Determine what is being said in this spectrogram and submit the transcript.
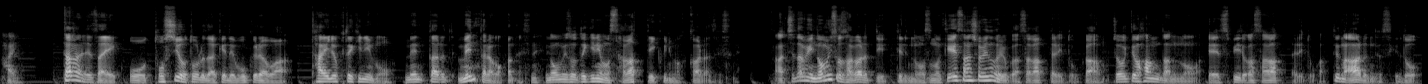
はい。ただでさえ、こう、年を取るだけで僕らは体力的にも、メンタル、メンタルはわかんないですね。脳みそ的にも下がっていくにもかかわらずですね。あちなみに脳みそ下がるって言ってるのは、その計算処理能力が下がったりとか、状況判断のスピードが下がったりとかっていうのはあるんですけど、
